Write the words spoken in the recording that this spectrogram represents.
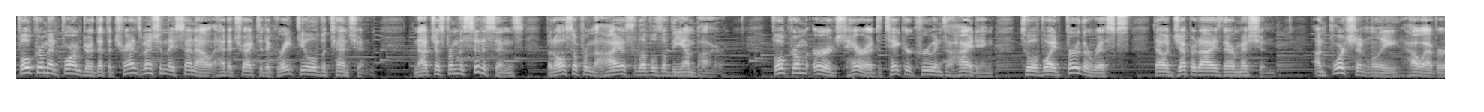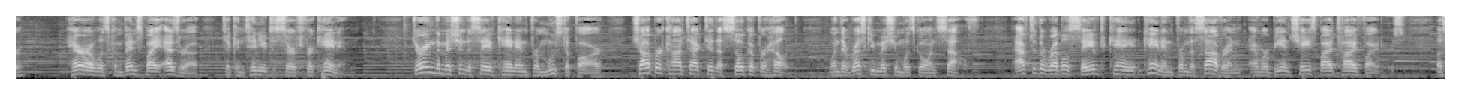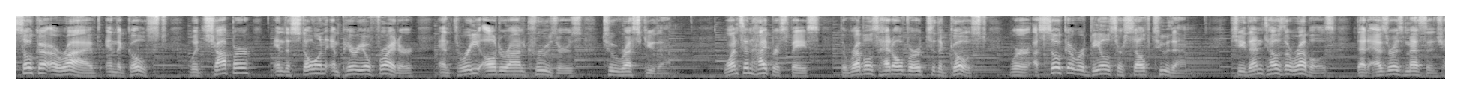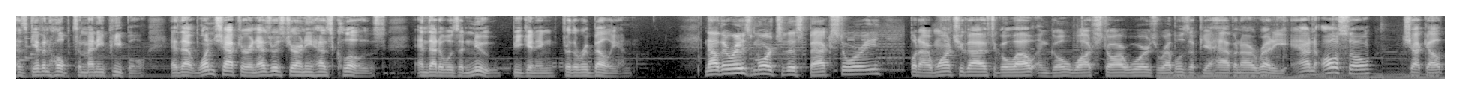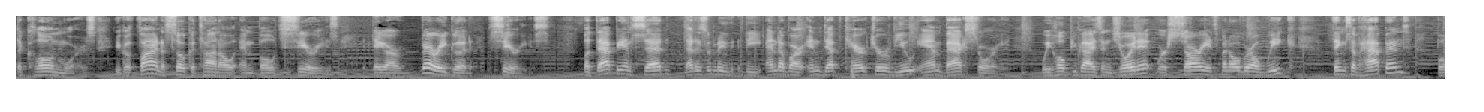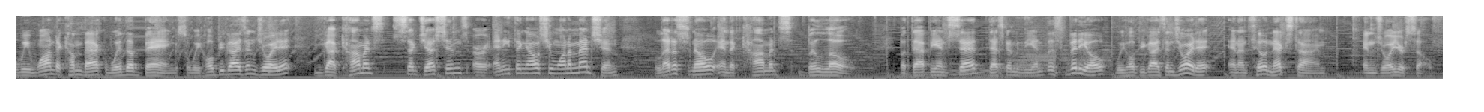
Fulcrum informed her that the transmission they sent out had attracted a great deal of attention, not just from the citizens, but also from the highest levels of the Empire. Fulcrum urged Hera to take her crew into hiding to avoid further risks that would jeopardize their mission. Unfortunately, however, Hera was convinced by Ezra to continue to search for Kanan. During the mission to save Kanan from Mustafar, Chopper contacted Ahsoka for help when the rescue mission was going south. After the rebels saved Can- Kanan from the Sovereign and were being chased by TIE fighters, Ahsoka arrived in the Ghost with Chopper and the stolen Imperial freighter and three Alderaan cruisers to rescue them. Once in hyperspace, the rebels head over to the Ghost where Ahsoka reveals herself to them. She then tells the rebels that Ezra's message has given hope to many people and that one chapter in Ezra's journey has closed and that it was a new beginning for the rebellion. Now, there is more to this backstory, but I want you guys to go out and go watch Star Wars Rebels if you haven't already. And also, check out the Clone Wars. You can find Ahsoka Tano in both series. They are very good series. But that being said, that is going to be the end of our in depth character review and backstory. We hope you guys enjoyed it. We're sorry it's been over a week. Things have happened, but we wanted to come back with a bang. So we hope you guys enjoyed it. You got comments, suggestions, or anything else you want to mention, let us know in the comments below. But that being said, that's going to be the end of this video. We hope you guys enjoyed it. And until next time, enjoy yourself.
